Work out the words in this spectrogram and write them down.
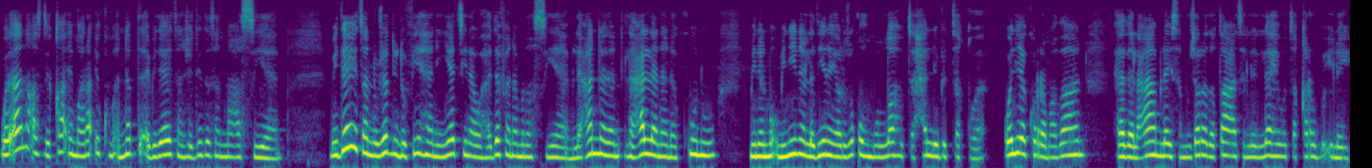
والآن أصدقائي ما رأيكم أن نبدأ بداية جديدة مع الصيام؟ بداية نجدد فيها نياتنا وهدفنا من الصيام لعلنا, نكون من المؤمنين الذين يرزقهم الله التحلي بالتقوى. وليكن رمضان هذا العام ليس مجرد طاعة لله وتقرب إليه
